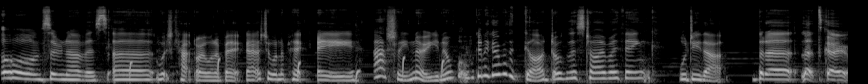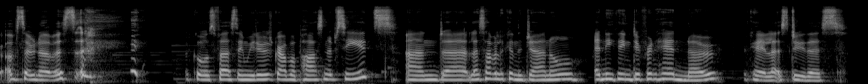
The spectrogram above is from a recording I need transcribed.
Oh, I'm so nervous. Uh, which cat do I want to pick? I actually want to pick a... Actually, no, you know what? We're going to go with a guard dog this time, I think. We'll do that. But uh, let's go. I'm so nervous. Of course, first thing we do is grab our parsnip seeds and uh, let's have a look in the journal. Anything different here? No. Okay, let's do this.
